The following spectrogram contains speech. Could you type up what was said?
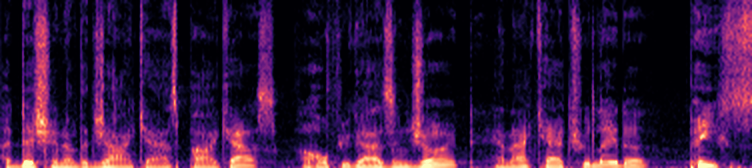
edition of the John Cast podcast. I hope you guys enjoyed, and I catch you later. Peace.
